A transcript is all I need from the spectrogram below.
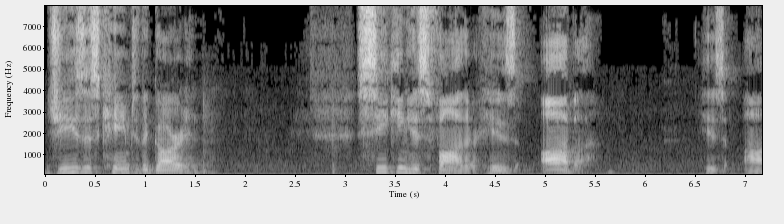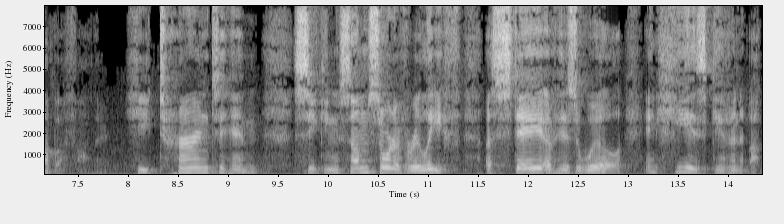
Jesus came to the garden seeking his Father, his Abba, his Abba Father. He turned to him seeking some sort of relief, a stay of his will, and he is given a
